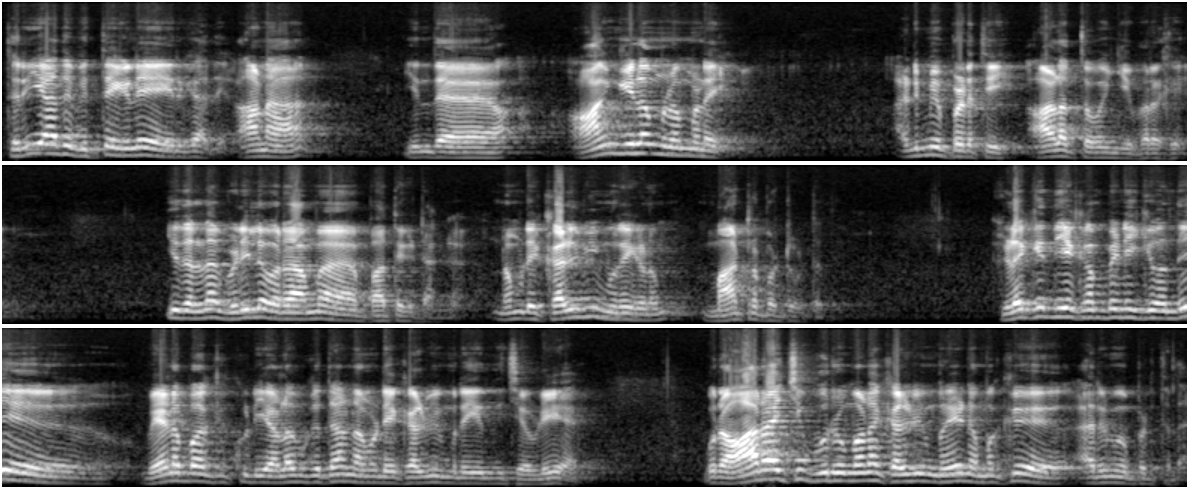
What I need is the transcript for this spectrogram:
தெரியாத வித்தைகளே இருக்காது. ஆனால் இந்த ஆங்கிலம் நம்மளை அடிமைப்படுத்தி ஆளத் துவங்கிய பிறகு இதெல்லாம் வெளியில் வராமல் பார்த்துக்கிட்டாங்க. நம்முடைய கல்வி முறைகளும் மாற்றப்பட்டு விட்டது. கிழக்கிந்திய கம்பெனிக்கு வந்து வேலை பார்க்கக்கூடிய அளவுக்கு தான் நம்முடைய கல்வி முறை இருந்துச்சு அப்படியே. ஒரு ஆராய்ச்சி பூர்வமான கல்வி முறையை நமக்கு அறிமுகப்படுத்தலை.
